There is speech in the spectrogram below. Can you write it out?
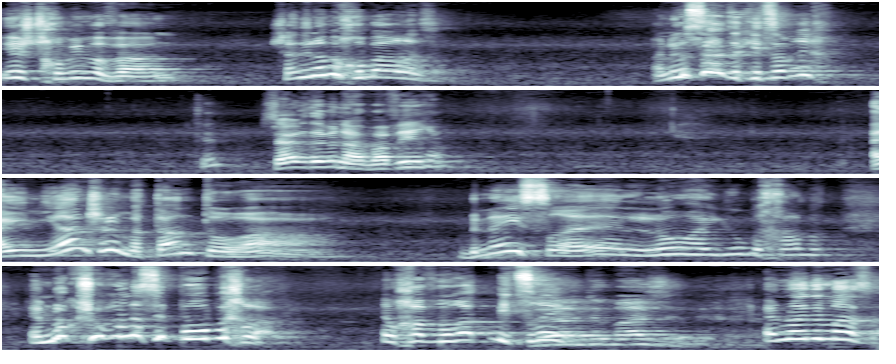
יש תחומים אבל, שאני לא מחובר לזה. אני עושה את זה כי צריך. כן? זה ההבדל בין אהבה ויראה. העניין של מתן תורה, בני ישראל לא היו בכלל, הם לא קשורים לסיפור בכלל. הם חבורת לא מצרים. ידעו מה זה בכלל. הם לא יודעים מה זה.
